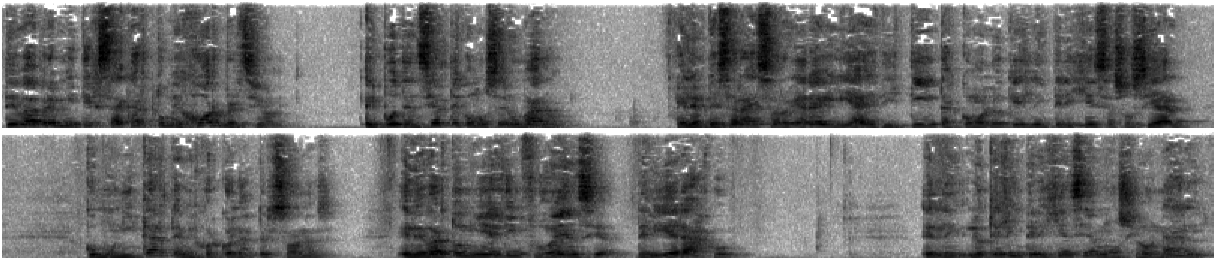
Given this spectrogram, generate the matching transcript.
te va a permitir sacar tu mejor versión, el potenciarte como ser humano el empezar a desarrollar habilidades distintas como lo que es la inteligencia social, comunicarte mejor con las personas, elevar tu nivel de influencia, de liderazgo, lo que es la inteligencia emocional,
